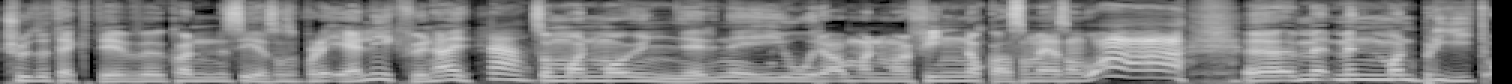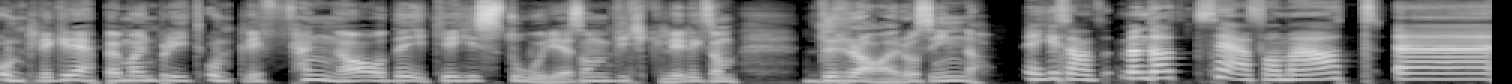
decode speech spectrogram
True Detective kan sies også, for det er likfunn her, Ja. som man må under ned i jorda, man må finne noe som er sånn «Wah!» Eh, men, man blir ikke ordentlig grepet, man blir ikke ordentlig fenga, og det er ikke historie som virkelig liksom drar oss inn, da. Ikke sant? Men da ser jeg for meg at eh,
